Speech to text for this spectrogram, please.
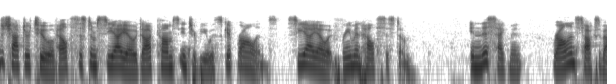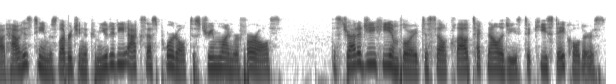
to Chapter 2 of HealthSystemCIO.com's interview with Skip Rollins, CIO at Freeman Health System. In this segment, Rollins talks about how his team is leveraging a community access portal to streamline referrals, the strategy he employed to sell cloud technologies to key stakeholders,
